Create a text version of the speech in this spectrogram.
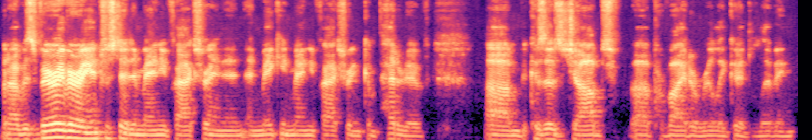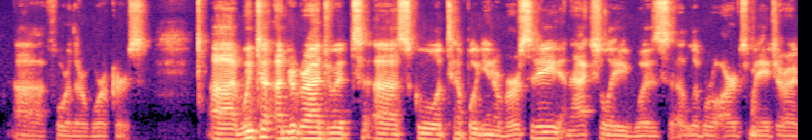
But I was very, very interested in manufacturing and, and making manufacturing competitive um, because those jobs uh, provide a really good living uh, for their workers. I went to undergraduate uh, school at Temple University and actually was a liberal arts major. I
